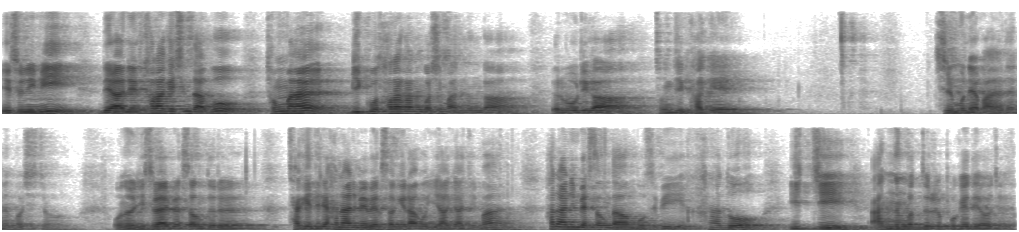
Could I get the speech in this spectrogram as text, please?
예수님이 내 안에 살아계신다고 정말 믿고 살아가는 것이 맞는가? 여러분 우리가 정직하게 질문해 봐야 되는 것이죠. 오늘 이스라엘 백성들은 자기들이 하나님의 백성이라고 이야기하지만 하나님 백성다운 모습이 하나도 있지 않는 것들을 보게 되어져요.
